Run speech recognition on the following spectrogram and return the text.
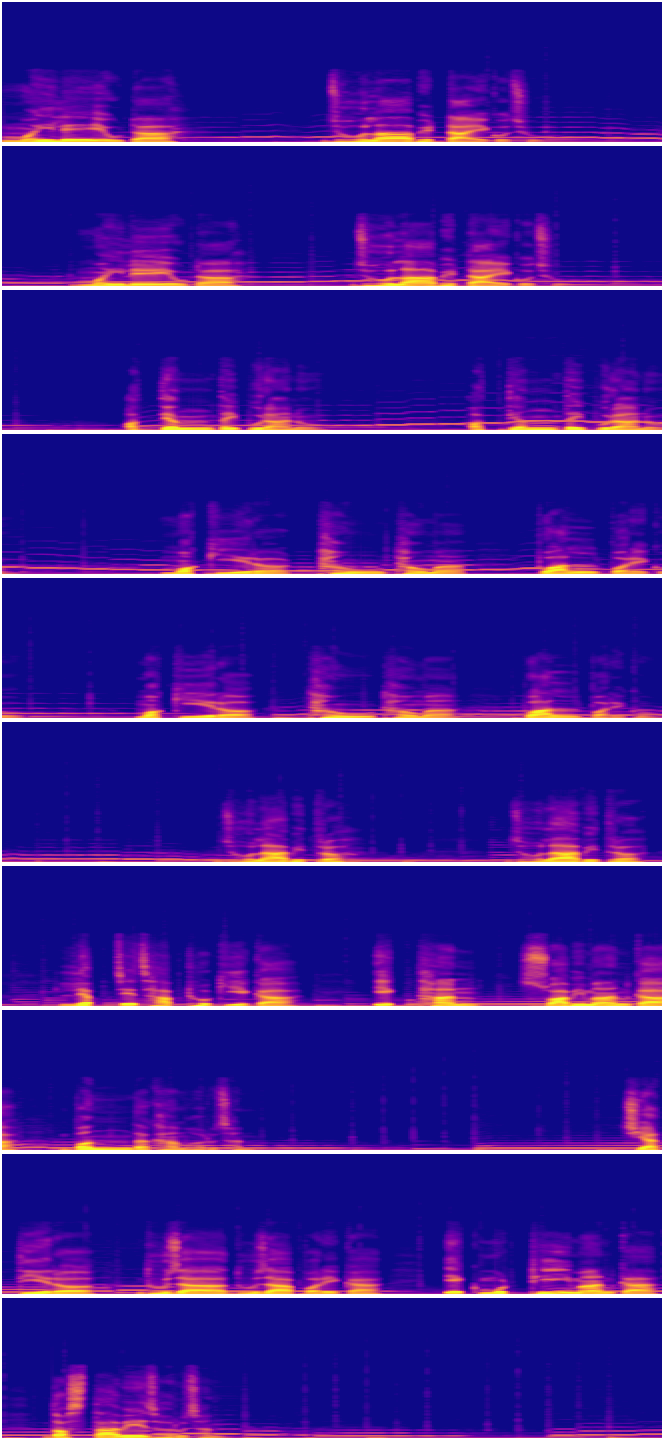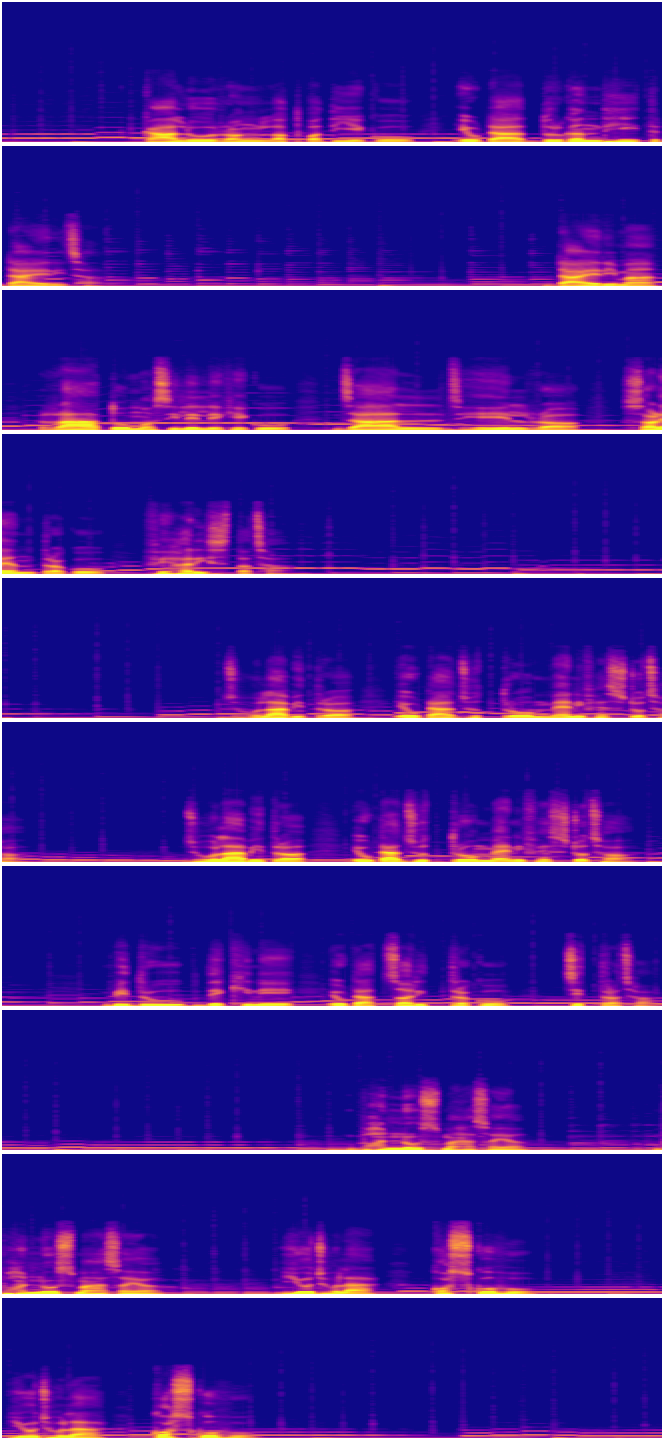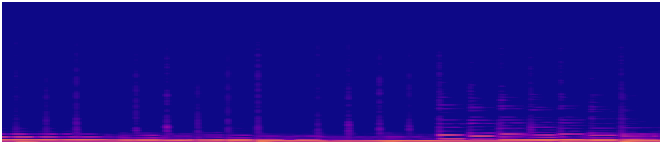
मैले एउटा झोला भेट्टाएको छु। मैले एउटा झोला भेट्टाएको छु। अत्यन्तै पुरानो अत्यन्तै पुरानो मकिएर ठाउँ ठाउँमा प्वाल परेको मकिएर ठाउँ ठाउँमा प्वाल परेको। झोलाभित्र झोलाभित्र लेप्चे छाप ठोकिएका एक थान स्वाभिमानका बन्द खामहरू छन्। च्यात्तिएर धुजा धुजा परेका एक मुट्ठी इमानका दस्तावेजहरू छन्। कालो रङ लतपतिएको एउटा दुर्गन्धित डायरी छ। डायरीमा रातो मसीले लेखेको जाल झेल र षड्यन्त्रको फेहरिस्त छ। झोलाभित्र एउटा झुत्रो म्यानिफेस्टो छ। झोलाभित्र एउटा झुत्रो म्यानिफेस्टो छ। विद्रूप देखिने एउटा चरित्रको चित्र छ। भन्नुहोस् महाशय। भन्नुहोस् महाशय यो झोला कसको हो? यो झोला कसको हो?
